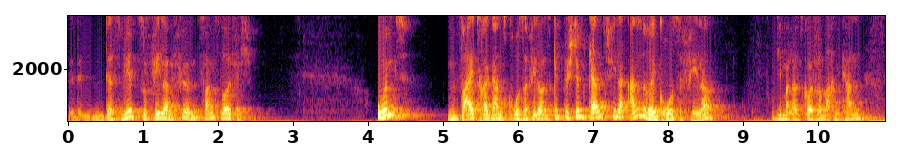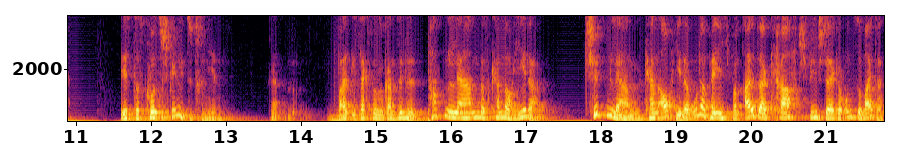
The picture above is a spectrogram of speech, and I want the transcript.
Das wird zu Fehlern führen, zwangsläufig. Und ein weiterer ganz großer Fehler, und es gibt bestimmt ganz viele andere große Fehler, die man als Golfer machen kann, ist das kurze Spiel nicht zu trainieren. Ja, weil ich sage es mal so ganz simpel, Patten lernen, das kann doch jeder. Chippen lernen kann auch jeder, unabhängig von Alter, Kraft, Spielstärke und so weiter.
